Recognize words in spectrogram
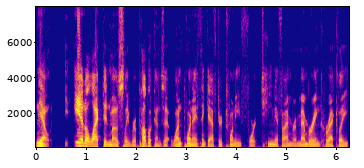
you know, it elected mostly Republicans. At one point, I think after 2014, if I'm remembering correctly,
